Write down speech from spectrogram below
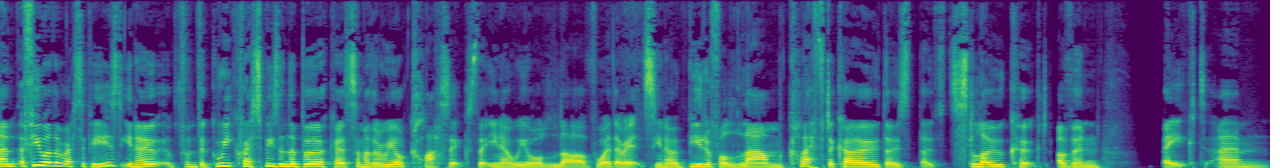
Um, a few other recipes, you know, from the Greek recipes in the book are some of the real classics that you know we all love. Whether it's you know a beautiful lamb kleftiko, those those slow cooked oven baked um,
